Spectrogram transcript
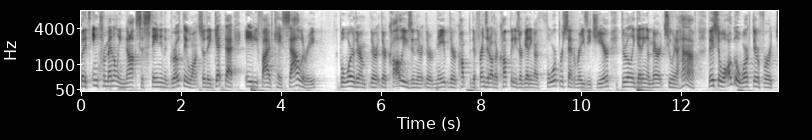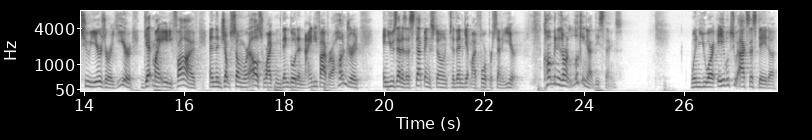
but it's incrementally not sustaining the growth they want. So they get that 85k salary, but where their their, their colleagues and their their their, comp- their friends at other companies are getting a four percent raise each year, they're only getting a merit two and a half. They say, well, I'll go work there for two years or a year, get my 85, and then jump somewhere else where I can then go to 95 or 100 and use that as a stepping stone to then get my 4% a year. Companies aren't looking at these things. When you are able to access data,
